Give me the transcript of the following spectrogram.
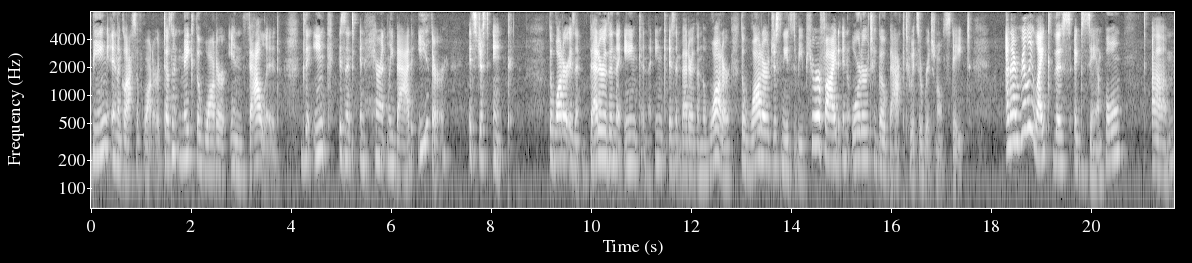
being in a glass of water doesn't make the water invalid. The ink isn't inherently bad either, it's just ink the water isn't better than the ink and the ink isn't better than the water. The water just needs to be purified in order to go back to its original state. And I really like this example um,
